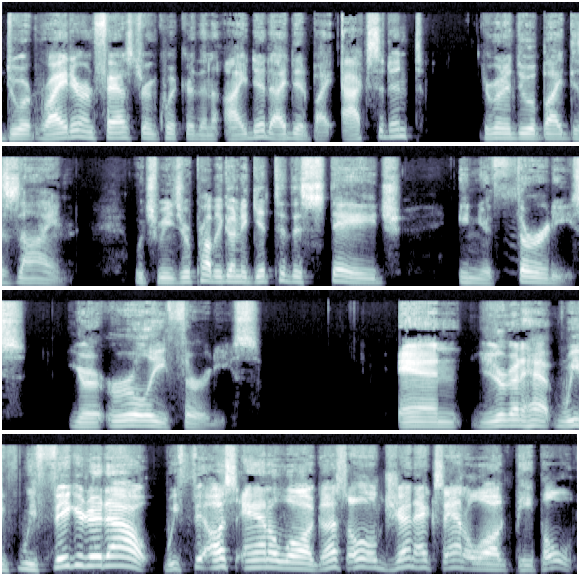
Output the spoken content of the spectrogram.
do it righter and faster and quicker than I did. I did by accident. You're going to do it by design, which means you're probably going to get to this stage in your 30s, your early 30s. And you're to have we've we figured it out. We us analog, us old Gen X analog people.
